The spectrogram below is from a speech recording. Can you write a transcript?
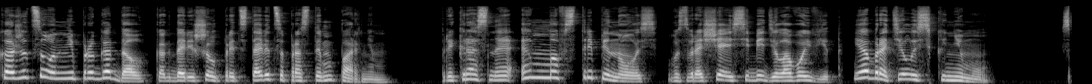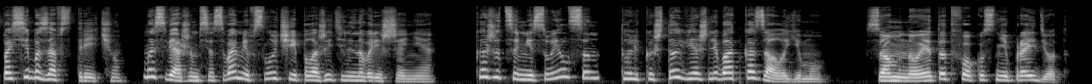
Кажется, он не прогадал, когда решил представиться простым парнем. Прекрасная Эмма встрепенулась, возвращая себе деловой вид, и обратилась к нему. «Спасибо за встречу. Мы свяжемся с вами в случае положительного решения. Кажется, мисс Уилсон только что вежливо отказала ему». «Со мной этот фокус не пройдет».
